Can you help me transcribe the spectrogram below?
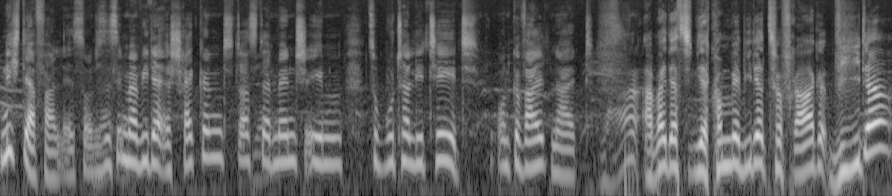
nicht der Fall ist. Und es ist immer wieder erschreckend, dass der Mensch eben zu Brutalität und Gewalt neigt. Ja, aber das, da kommen wir wieder zur Frage, wieder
